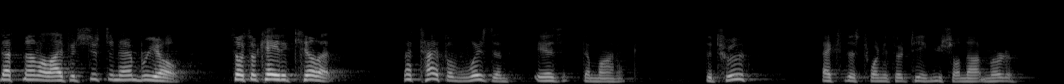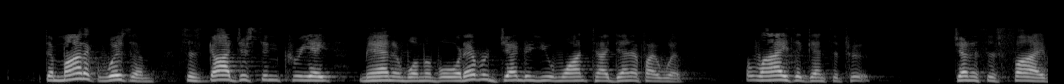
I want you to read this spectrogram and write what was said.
that's not a life. It's just an embryo. So it's okay to kill it. That type of wisdom is demonic. The truth, Exodus 20:13, you shall not murder. Demonic wisdom says God just didn't create man and woman, but whatever gender you want to identify with. Lies against the truth. Genesis 5,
